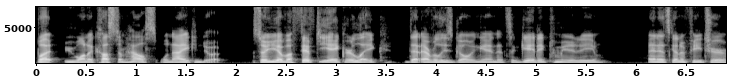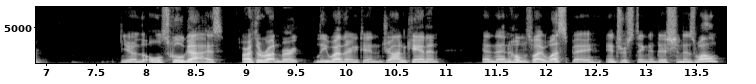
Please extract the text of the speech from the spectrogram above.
But you want a custom house. Well, now you can do it. So you have a 50 acre lake that Everly's going in. It's a gated community and it's going to feature, you know, the old school guys, Arthur Rutenberg, Lee Wetherington, John Cannon, and then Homes by West Bay, interesting addition as well.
